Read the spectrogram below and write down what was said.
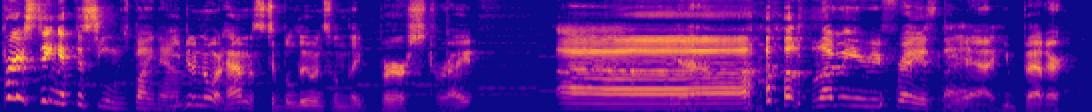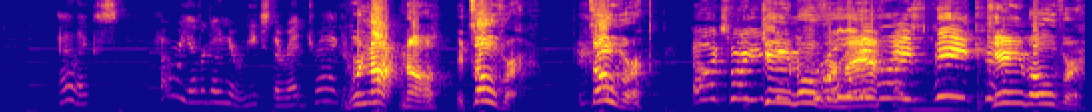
bursting at the seams by now. You do know what happens to balloons when they burst, right? Uh, let me rephrase that. Yeah, you better. Alex, how are we ever going to reach the red dragon? We're not. No, it's over. It's over. Alex, why are you Game so over, man. whenever I speak? Game over.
